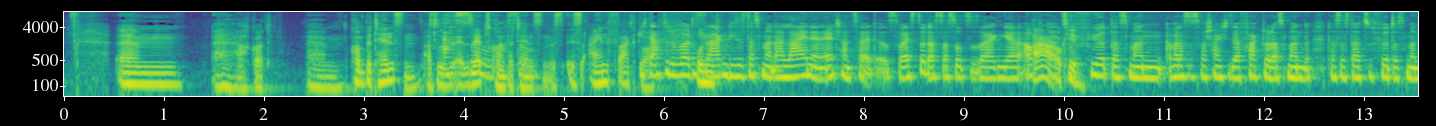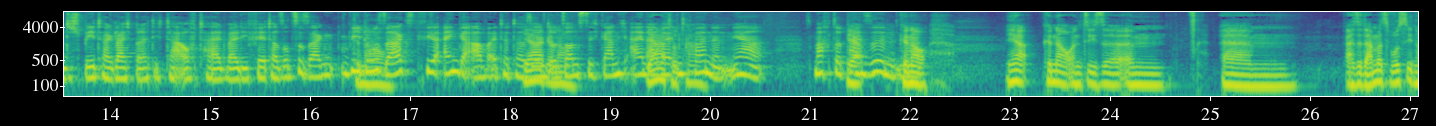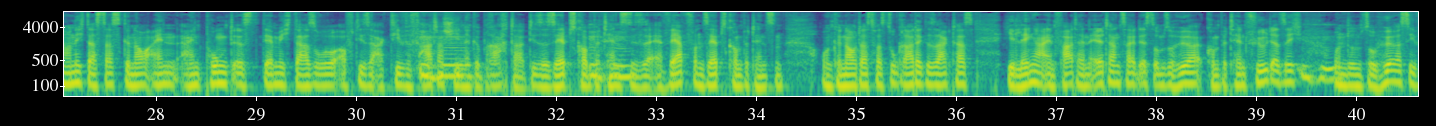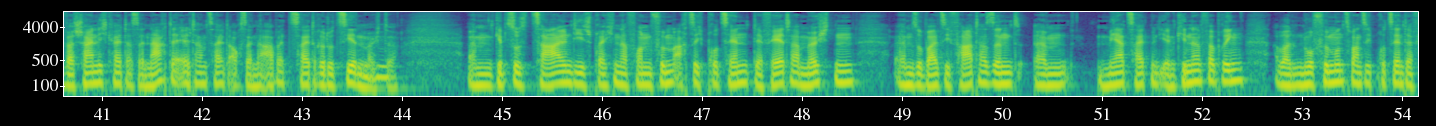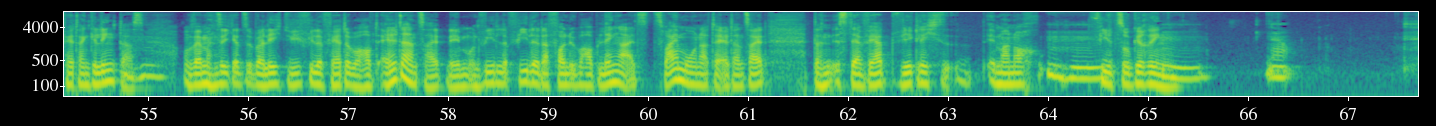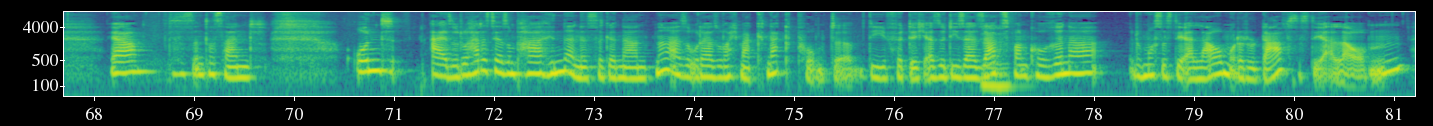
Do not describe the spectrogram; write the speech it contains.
ähm, äh, ach Gott, ähm, Kompetenzen, also so, Selbstkompetenzen, so. ist, ist ein Faktor. Ich dachte, du wolltest und, sagen, dieses, dass man alleine in Elternzeit ist, weißt du, dass das sozusagen ja auch ah, dazu okay. führt, dass man, aber das ist wahrscheinlich dieser Faktor, dass man, dass es dazu führt, dass man das später gleichberechtigter aufteilt, weil die Väter sozusagen, wie genau. du sagst, viel eingearbeiteter ja, sind genau. und sonst sich gar nicht einarbeiten ja, können. Ja, das macht total ja, Sinn. Genau. Ja, genau. Und diese ähm, ähm, also damals wusste ich noch nicht, dass das genau ein, ein Punkt ist, der mich da so auf diese aktive Vaterschiene mhm. gebracht hat, diese Selbstkompetenzen, mhm. dieser Erwerb von Selbstkompetenzen. Und genau das, was du gerade gesagt hast, je länger ein Vater in Elternzeit ist, umso höher kompetent fühlt er sich mhm. und umso höher ist die Wahrscheinlichkeit, dass er nach der Elternzeit auch seine Arbeitszeit reduzieren mhm. möchte. Ähm, Gibt es so Zahlen, die sprechen davon, 85 Prozent der Väter möchten, ähm, sobald sie Vater sind, ähm, mehr Zeit mit ihren Kindern verbringen, aber nur 25 Prozent der Vätern gelingt das. Mhm. Und wenn man sich jetzt überlegt, wie viele Väter überhaupt Elternzeit nehmen und wie viele davon überhaupt länger als zwei Monate Elternzeit, dann ist der Wert wirklich immer noch mhm. viel zu gering. Mhm. Ja. Ja, das ist interessant. Und also, du hattest ja so ein paar Hindernisse genannt, ne? Also, oder so manchmal Knackpunkte, die für dich, also dieser Satz mhm. von Corinna, du musst es dir erlauben oder du darfst es dir erlauben,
